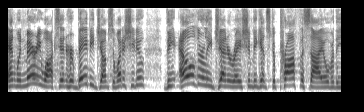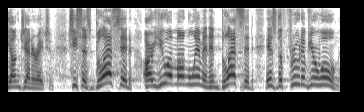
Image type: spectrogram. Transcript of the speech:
and when Mary walks in, her baby jumps, and what does she do? The elderly generation begins to prophesy over the young generation. She says, Blessed are you among women, and blessed is the fruit of your womb.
